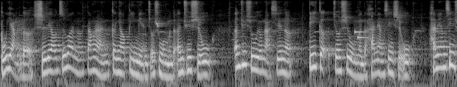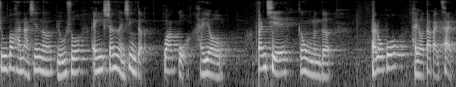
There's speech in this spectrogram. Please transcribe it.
补养的食疗之外呢，当然更要避免就是我们的 NG 食物。NG 食物有哪些呢？第一个就是我们的寒凉性食物。寒凉性食物包含哪些呢？比如说，哎，生冷性的瓜果，还有番茄跟我们的白萝卜，还有大白菜。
